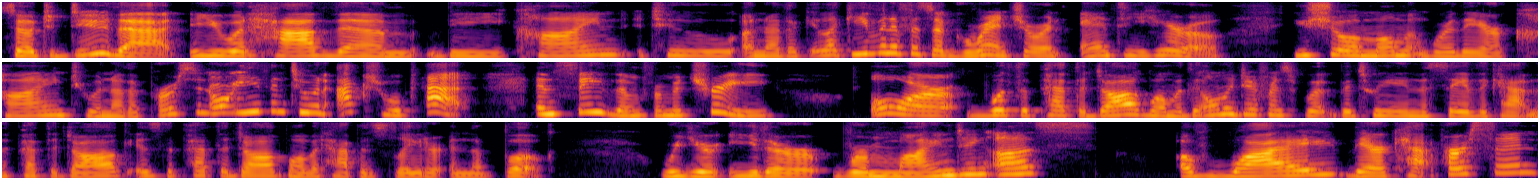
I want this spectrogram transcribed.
So to do that, you would have them be kind to another, like even if it's a Grinch or an anti-hero, you show a moment where they are kind to another person or even to an actual cat and save them from a tree. Or with the pet the dog moment, the only difference between the save the cat and the pet the dog is the pet the dog moment happens later in the book, where you're either reminding us of why they're a cat person,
